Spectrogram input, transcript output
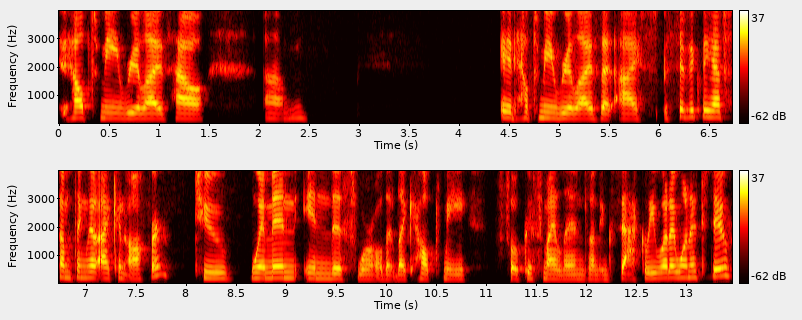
it helped me realize how, um, it helped me realize that I specifically have something that I can offer to women in this world that like helped me focus my lens on exactly what I wanted to do.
